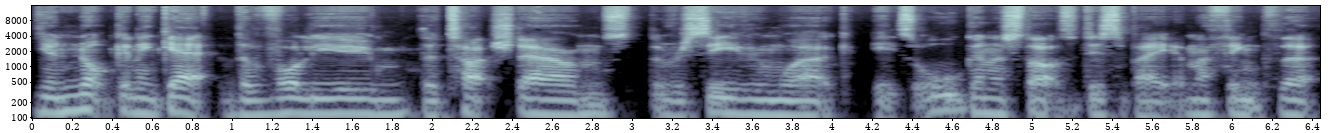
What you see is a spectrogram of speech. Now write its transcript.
you're not going to get the volume, the touchdowns, the receiving work. It's all going to start to dissipate. And I think that,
